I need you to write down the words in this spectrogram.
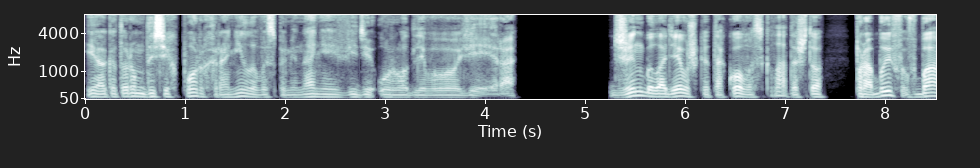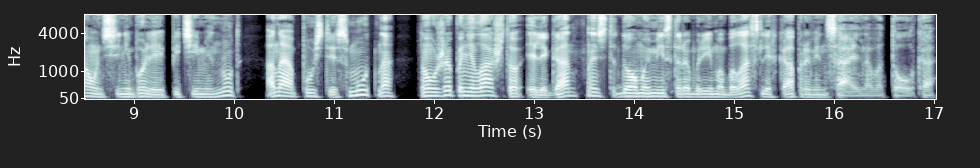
и о котором до сих пор хранила воспоминания в виде уродливого веера. Джин была девушка такого склада, что, пробыв в Баунсе не более пяти минут, она, пусть и смутно, но уже поняла, что элегантность дома мистера Брима была слегка провинциального толка.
